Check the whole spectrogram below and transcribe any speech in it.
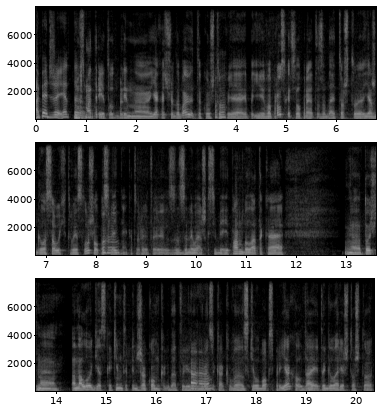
Опять же, это... Ну, смотри, тут, блин, э, я хочу добавить такую штуку. Uh-huh. Я и вопрос хотел про это задать. То, что я же голосовухи твои слушал последние, uh-huh. которые ты заливаешь к себе. И там была такая э, точная аналогия с каким-то пиджаком, когда ты ага. вроде как в Skillbox приехал, да, и ты говоришь то, что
